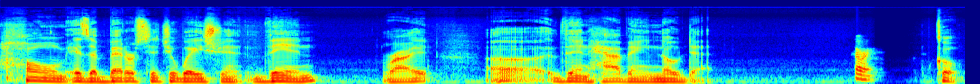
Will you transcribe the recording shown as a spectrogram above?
home is a better situation than right uh, than having no debt. Correct. Cool.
